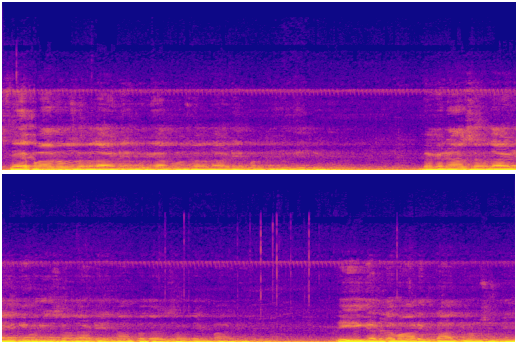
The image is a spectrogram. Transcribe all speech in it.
സ്തേപ്പാനോ സഹതായുടെയും കുര്യാക്കോ സഹതായുടെയും മന്ത്രി ചെയ്തു ബഹനാ സഹതായുടെയും ഗീവറി സഹതായുടെയും നാൽപ്പത് ഈ ഭീകരതമാർ ഇഗ്നാദ്യോസിന്റെയും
